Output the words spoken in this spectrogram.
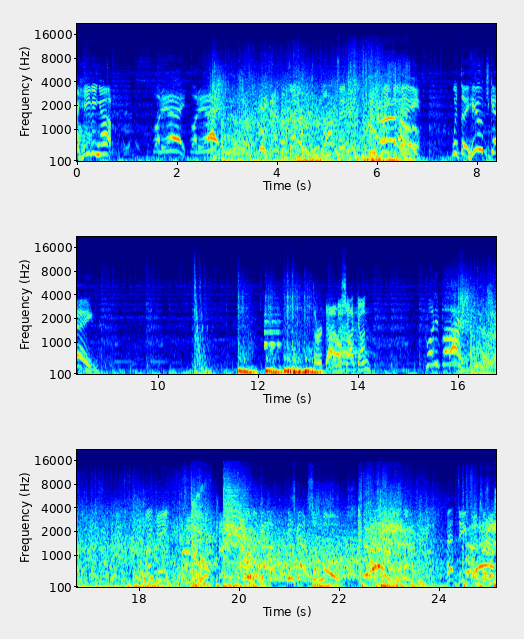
are heating up. 48! 48! Back from center. Lobs it. Complete the oh! Hayes. With the huge gain! Third down. Out of the shotgun. 25! Mikey. Look out! He's got some moves! That defense is looking.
